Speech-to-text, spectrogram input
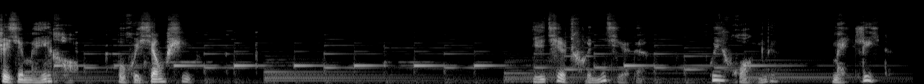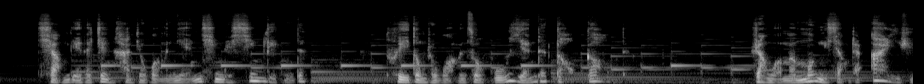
这些美好不会消逝，一切纯洁的、辉煌的、美丽的、强烈的震撼着我们年轻的心灵的，推动着我们做无言的祷告的，让我们梦想着爱与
